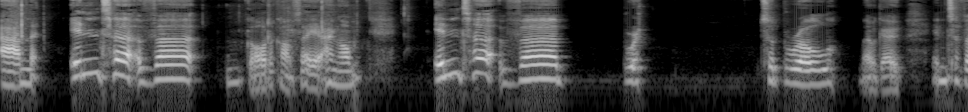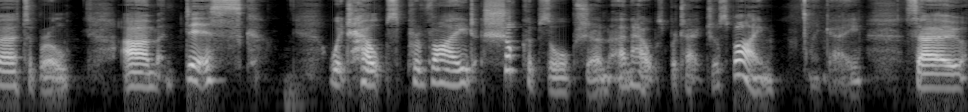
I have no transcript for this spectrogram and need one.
an interver. God, I can't say it. Hang on. Intervertebral. There we go. Intervertebral um, disc, which helps provide shock absorption and helps protect your spine. Okay, so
